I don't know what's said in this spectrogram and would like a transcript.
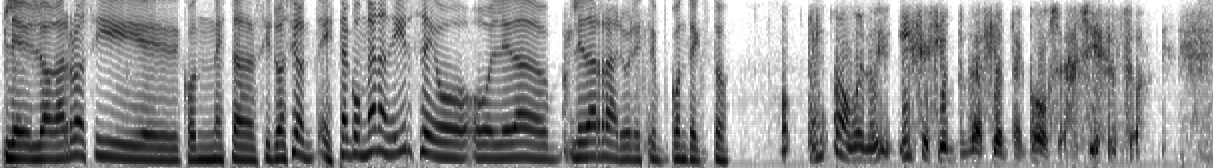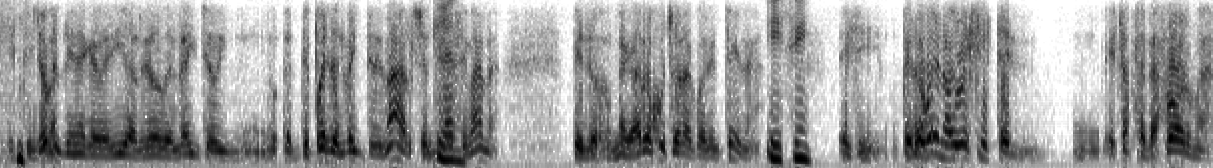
Le, ¿Lo agarró así eh, con esta situación? ¿Está con ganas de irse o, le da le da raro en este contexto? No, bueno, hice siempre una cierta cosa, ¿cierto? Este, yo me tenía que haber ido alrededor del 20, después del 20 de marzo, en claro. semana, pero me agarró justo la cuarentena. Y sí. Eh, sí. Pero bueno, hoy existe el estas plataformas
